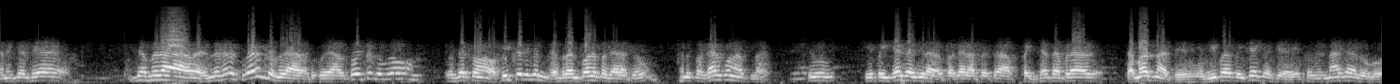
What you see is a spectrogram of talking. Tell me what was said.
અને કે છે જમરા આવે. કોણ જમરા આવે? કોઈ આવતો છે જમરો વગર તો ઓફિસર કે જમરાને કોણ પગાર આપ્યો? અને પગાર કોણ આપનાર? તો એ પૈસા ક્યાંથી લાવે? પગાર આપે તો આ પૈસા તો આપડા સમાજ ના છે, એમની પાસે પૈસા ક્યાંથી આવે? તમે ના ગયા લોકો.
